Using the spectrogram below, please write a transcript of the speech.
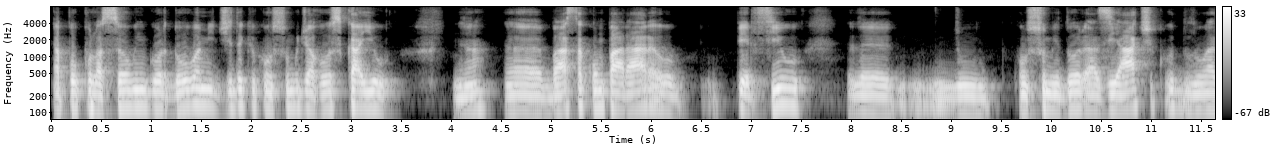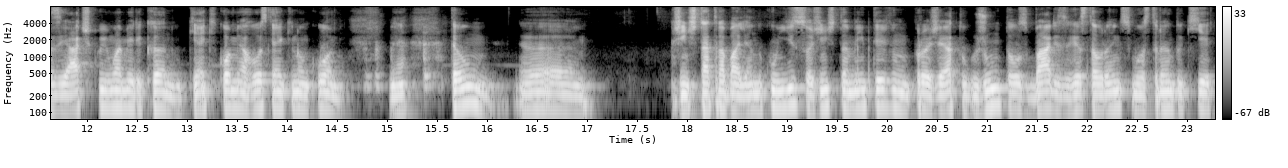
a população engordou à medida que o consumo de arroz caiu. Né? É, basta comparar o perfil é, do consumidor asiático, do asiático e um americano. Quem é que come arroz, quem é que não come? Né? Então, é, a gente está trabalhando com isso. A gente também teve um projeto junto aos bares e restaurantes mostrando que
